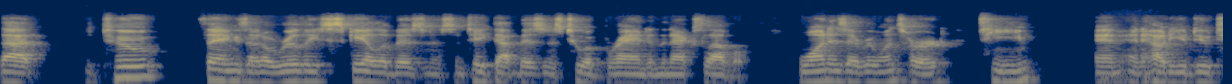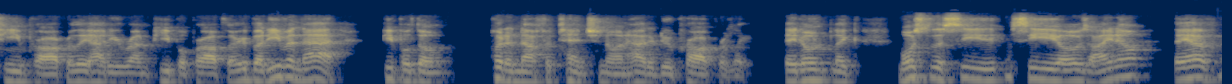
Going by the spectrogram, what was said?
that the two things that'll really scale a business and take that business to a brand in the next level. One is everyone's heard team, and and how do you do team properly? How do you run people properly? But even that, people don't put enough attention on how to do properly. They don't like most of the C- CEOs I know. They have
